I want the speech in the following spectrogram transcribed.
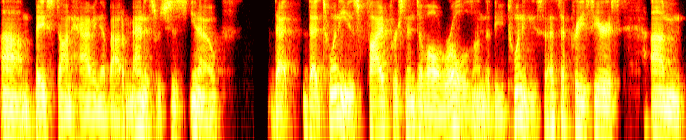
um, based on having about a madness, which is, you know, that that 20 is 5% of all rolls on the d20 so that's a pretty serious um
